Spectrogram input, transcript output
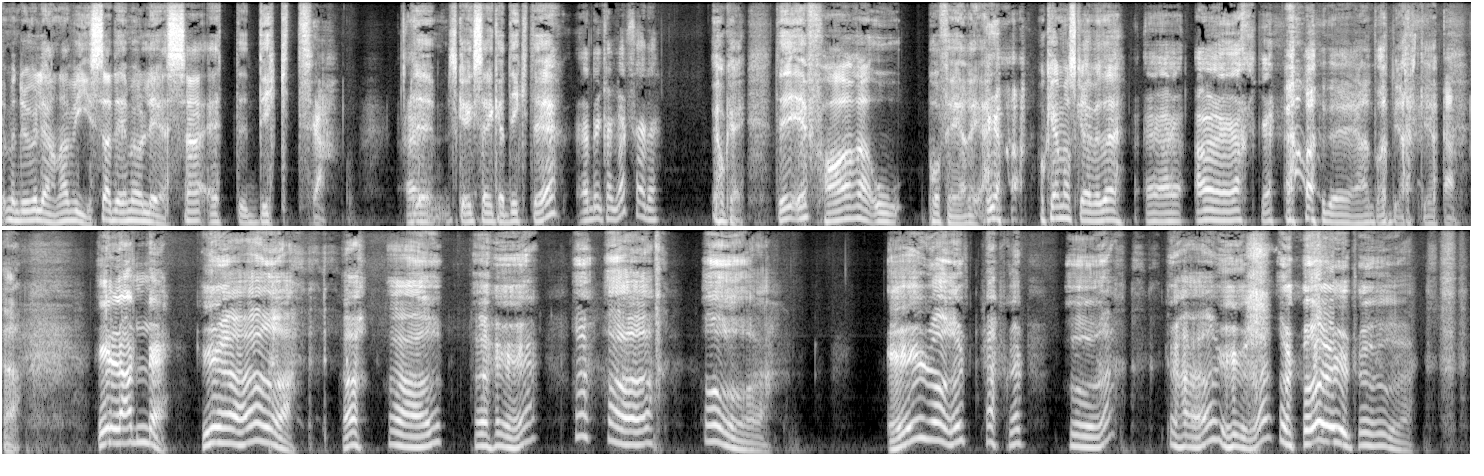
men du vil gjerne vise det med å lese et dikt. Ja. Skal jeg si hva dikt det er? ja, det kan godt si det. Ok, det er farao på ferie. Ja. Og hvem har skrevet det? Eh, Arne Bjerke. Ja, det er Andre Bjerke. Ja. Ja. I landet, i ja, ja, ja, ja. har og så er det åra.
